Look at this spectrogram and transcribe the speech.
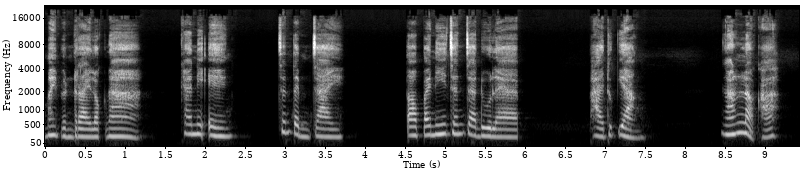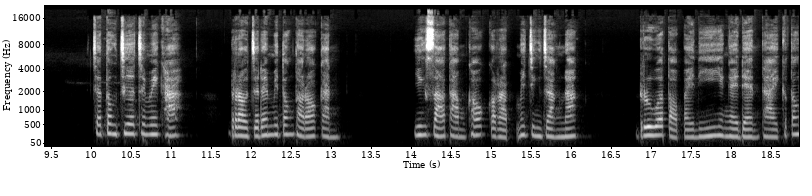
ไม่เป็นไรหรอกนาแค่นี้เอง ฉันเต็มใจ ต่อไปนี้ฉันจะดูแลภายทุกอย่าง งั้นเหรอคะ จะต้องเชื่อใช่ไหมคะ เราจะได้ไม่ต้องทะเลาะกัน หญิงสาวถามเขากลับไม่จริงจังนัก รู้ว่าต่อไปนี้ยังไงแดนไทยก็ต้อง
